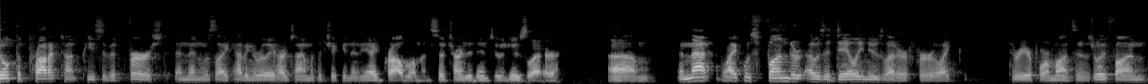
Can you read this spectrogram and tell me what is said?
built the product hunt piece of it first and then was like having a really hard time with the chicken and the egg problem and so turned it into a newsletter. Um, and that like was fun to i was a daily newsletter for like three or four months and it was really fun.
